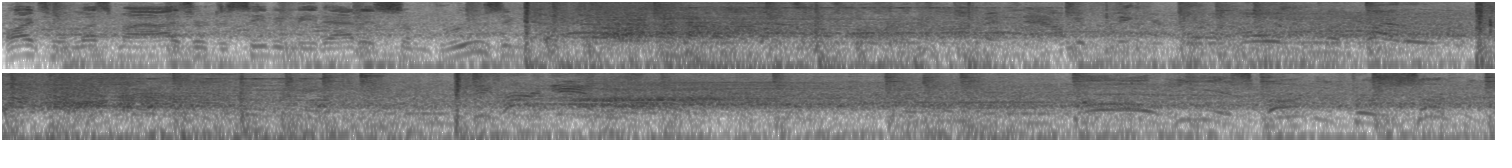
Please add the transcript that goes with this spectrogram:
All right, so unless my eyes are deceiving me, that is some bruising. That's over the top, and now You think you're going low, you're gonna over the top. He's hurt again. Oh, he is hurting for certain.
